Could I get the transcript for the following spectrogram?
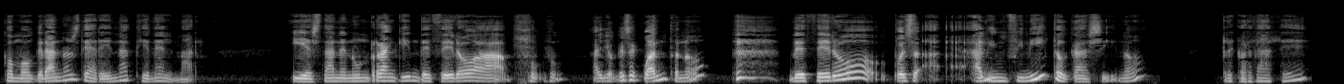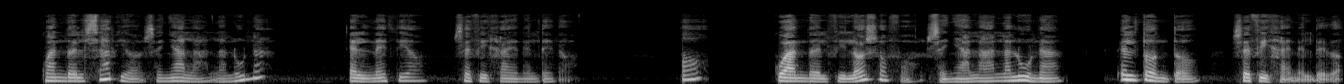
como granos de arena tiene el mar. Y están en un ranking de cero a, a yo que sé cuánto, ¿no? De cero, pues al infinito casi, ¿no? Recordad, ¿eh? Cuando el sabio señala la luna, el necio se fija en el dedo. O cuando el filósofo señala la luna, el tonto se fija en el dedo.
